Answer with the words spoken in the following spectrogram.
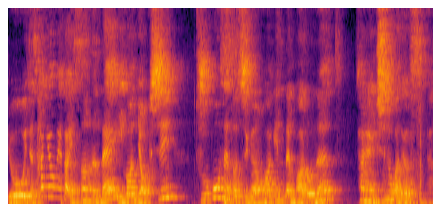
요 이제 상영회가 있었는데 이건 역시 두 곳에서 지금 확인된 바로는 상영이 취소가 되었습니다.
